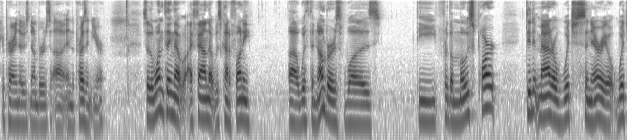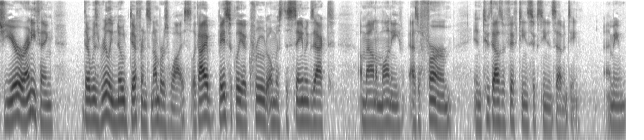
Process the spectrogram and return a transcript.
comparing those numbers uh, in the present year. So the one thing that I found that was kind of funny uh, with the numbers was the for the most part didn't matter which scenario, which year or anything there was really no difference numbers wise. Like I basically accrued almost the same exact amount of money as a firm in 2015, 16, and 17. I mean,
